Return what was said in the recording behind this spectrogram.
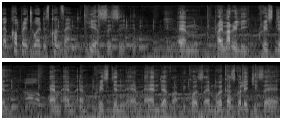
the corporate world is concerned Yes, it's, it, um, primarily Christian, Oh. um, um, um, Christian um, endeavor because um, Workers College is a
